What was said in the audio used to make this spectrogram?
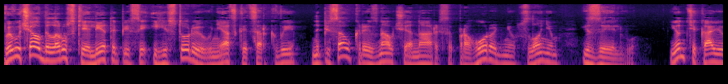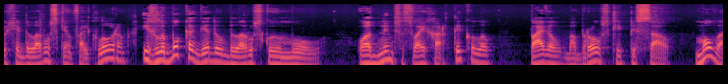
вывучаў беларускія летапісы і гісторыю вуняцкай царквы, напісаў краязнаўчыя нарысы пра горадню, слонем і зэльву. Ён цікавіўся беларускім фальклорам і глыбока ведаў беларускую мову. У адным са сваіх артыкулаў Павел Баброўскі пісаў: Мова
